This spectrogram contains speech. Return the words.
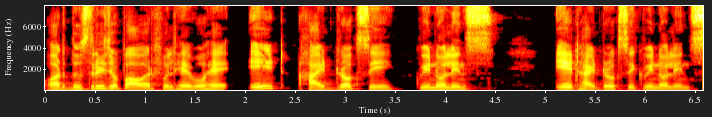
और दूसरी जो पावरफुल है वो है eight hydroxyquinolines eight hydroxyquinolines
